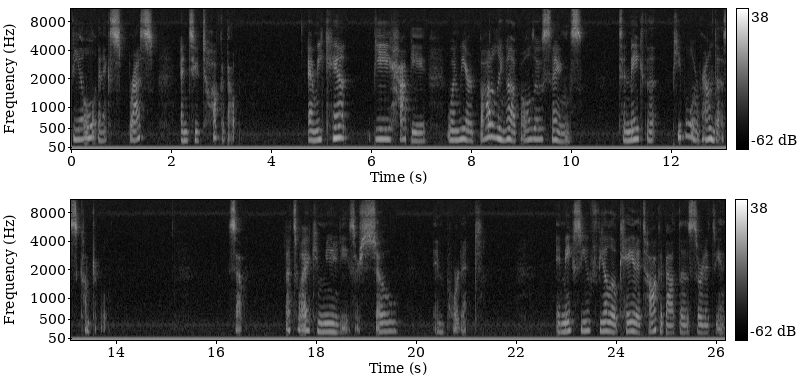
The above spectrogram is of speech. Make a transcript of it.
feel and express and to talk about. And we can't be happy when we are bottling up all those things to make the people around us comfortable. So, that's why communities are so important. It makes you feel okay to talk about those sort of th-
